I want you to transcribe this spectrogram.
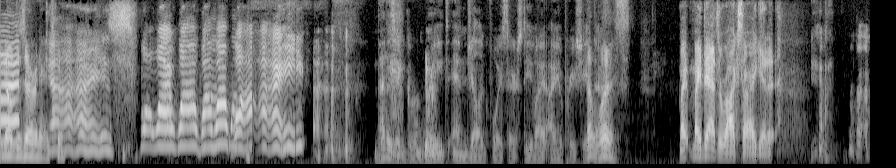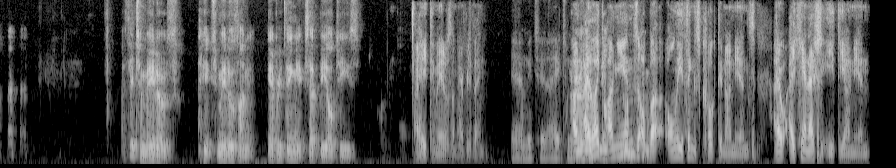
you don't deserve an answer. Guys, why, why, why, why, why, why? That is a great angelic voice there, Steve. I, I appreciate That that. was. My my dad's a rock star. I get it. I say tomatoes. I hate tomatoes on everything except BLTs. I hate tomatoes on everything. Yeah, me too. I hate I, tomatoes. I like onions, but only things cooked in onions. I, I can't actually eat the onion.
